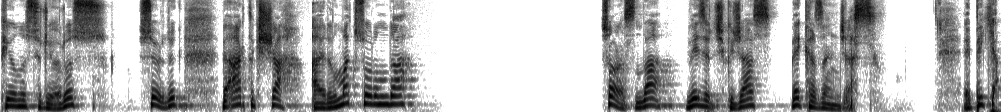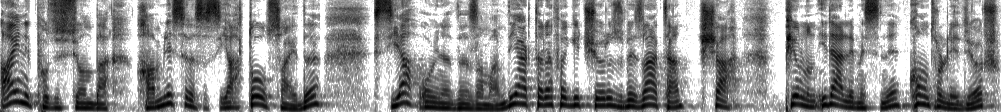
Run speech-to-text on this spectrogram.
piyonu sürüyoruz. Sürdük ve artık şah ayrılmak zorunda. Sonrasında vezir çıkacağız ve kazanacağız. E peki aynı pozisyonda hamle sırası siyahta olsaydı siyah oynadığı zaman diğer tarafa geçiyoruz ve zaten şah piyonun ilerlemesini kontrol ediyor.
